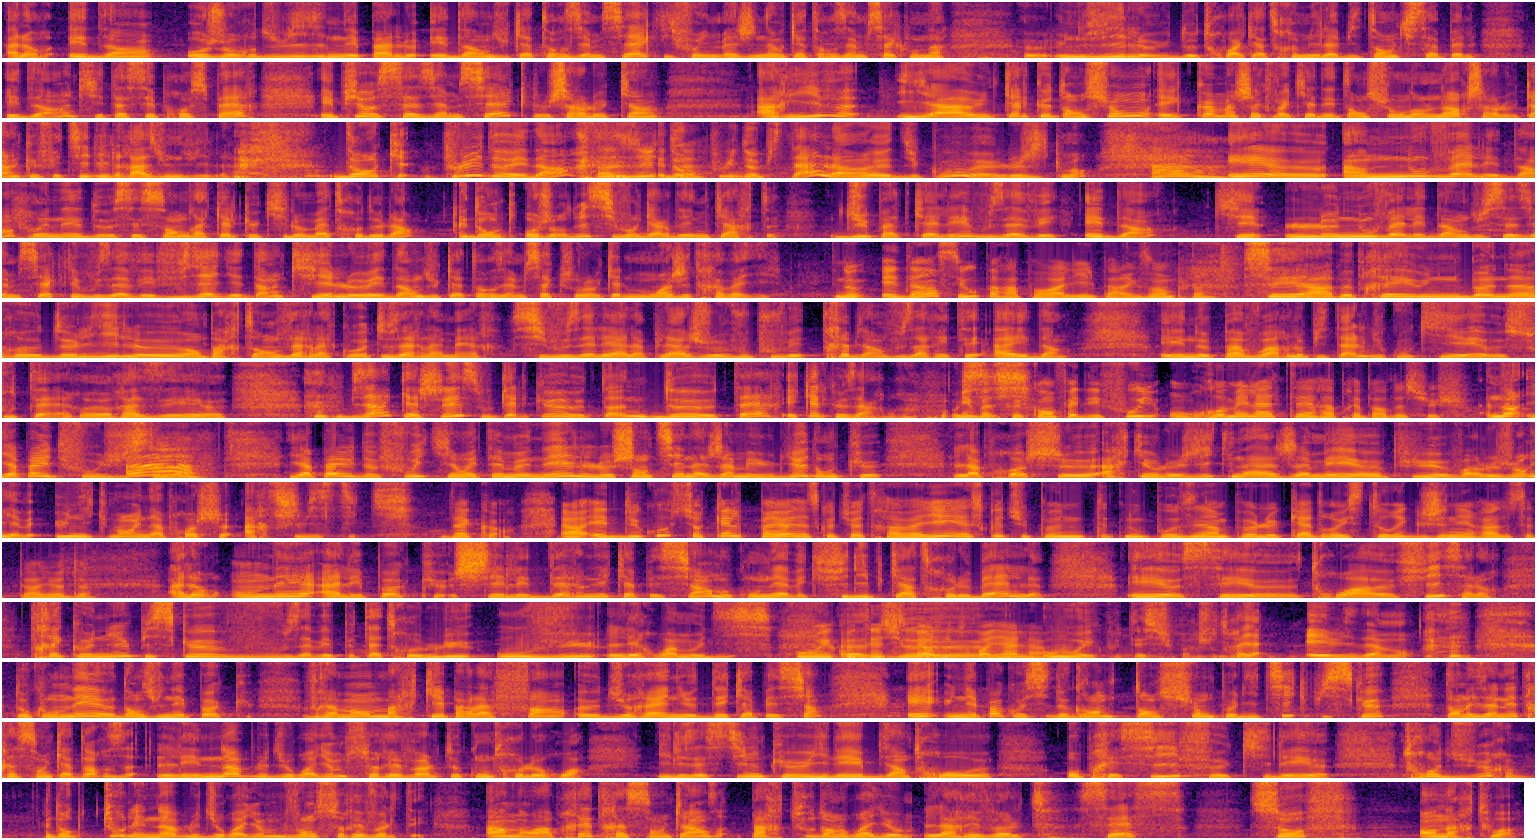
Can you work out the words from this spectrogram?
Alors Édin, aujourd'hui, n'est pas le Édin du XIVe siècle. Il faut imaginer, au XIVe siècle, on a euh, une ville de 3-4 000 habitants qui s'appelle Édin, qui est assez prospère. Et puis au XVIe siècle, Charles Quint arrive, il y a une, quelques tensions, et comme à chaque fois qu'il y a des tensions dans le Nord, Charles Quint, que fait-il? Il rase une ville. donc plus de Édin, Ah, et donc plus d'hôpital, hein, euh, du coup, euh, logiquement. Ah, Et euh, un nouvel Édin renaît de ses cendres à quelques kilomètres de là. Et donc aujourd'hui, si vous regardez une carte du Pas-de-Calais, vous avez Édin, qui est le nouvel Édin du XVIe siècle, et vous avez Vieil Édin, qui est le Édin du XIVe siècle sur lequel moi j'ai travaillé. donc Édin, c'est où par rapport à Lille, par exemple? C'est à peu près une bonne heure de l'île euh, en partant vers la côte, vers la mer. Si vous allez à la plage, vous pouvez très bien vous arrêter à Édin et ne pas voir l'hôpital, du coup, qui est euh, sous terre, euh, rasé, euh, bien caché sous quelques tonnes de terre et quelques arbres. Oui, parce que quand on fait des fouilles, on remet la terre après par-dessus. Non, il n'y a pas eu de fouilles, justement. Il n'y a pas eu de fouilles qui ont été menées. Le chantier n'a jamais eu lieu, donc euh, l'approche euh, archéologique n'a jamais euh, pu euh, voir le jour. Il y avait uniquement une approche archivistique. D'accord. Alors, et du coup, sur quelle période est-ce que tu as travaillé? Est-ce que tu peux peut-être nous poser un peu le cadre historique général de cette période? Alors, on est à l'époque chez les derniers Capétiens, donc on est avec Philippe IV le Bel et ses trois fils. Alors, très connus, puisque vous avez peut-être lu ou vu Les Rois Maudits. Ou écouter euh, Super Joute Ou écouter Super Joute évidemment. Donc on est dans une époque vraiment marquée par la fin du règne des Capétiens et une époque aussi de grande tension politique puisque dans les années 1314, les nobles du royaume se révoltent contre le roi. Ils estiment qu'il est bien trop euh, oppressif, qu'il est euh, trop dur. Et donc tous les nobles du royaume vont se révolter. Un an après, 1315, partout dans le royaume, la révolte cesse, sauf en Artois,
